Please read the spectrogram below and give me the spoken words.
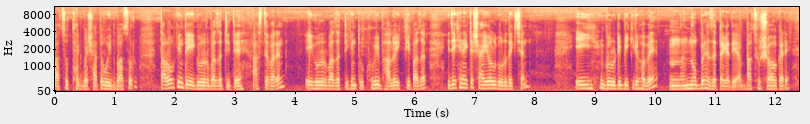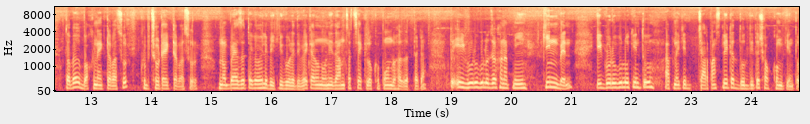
বাছুর থাকবে সাথে উইথ বাছুর। তারাও কিন্তু এই গরুর বাজারটিতে আসতে পারেন। এই গরুর বাজারটি কিন্তু খুবই ভালো একটি বাজার। যেখানে একটা সাইওয়াল গরু দেখছেন এই গরুটি বিক্রি হবে নব্বই হাজার টাকা দিয়ে বাছুর সহকারে। তবে বকনা একটা বাছুর, খুব ছোট একটা বাছুর, নব্বই হাজার টাকা হলে বিক্রি করে দেবে, কারণ উনি দাম চাচ্ছে এক লক্ষ পনেরো হাজার টাকা। তো এই গরুগুলো যখন আপনি কিনবেন, এই গরুগুলো কিন্তু আপনাকে চার পাঁচ লিটার দুধ দিতে সক্ষম কিন্তু।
